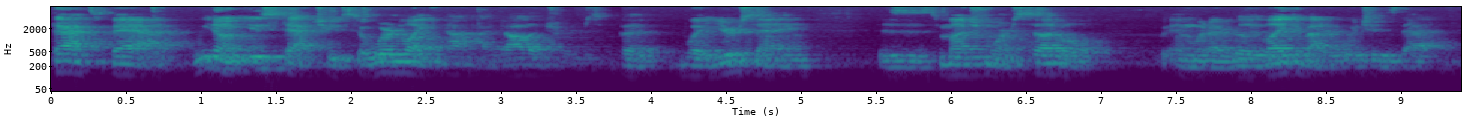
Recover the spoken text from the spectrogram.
that's bad. We don't use statues, so we're like not idolaters. But what you're saying is it's much more subtle, and what I really like about it, which is that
